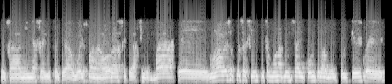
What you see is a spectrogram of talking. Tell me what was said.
esa niña se, se queda huérfana ahora, se queda sin hermana. Eh, una vez pues se siente y se pone a pensar en contra de por qué eh,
